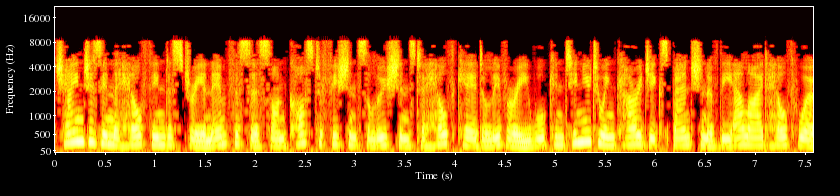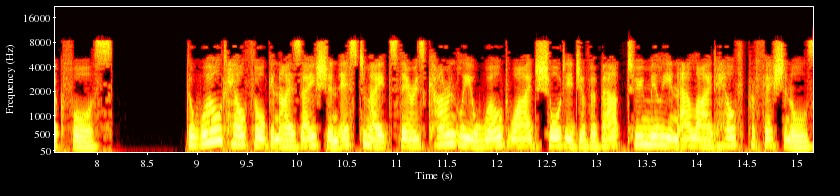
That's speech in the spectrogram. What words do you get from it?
Changes in the health industry and emphasis on cost-efficient solutions to health care delivery will continue to encourage expansion of the allied health workforce. The World Health Organization estimates there is currently a worldwide shortage of about 2 million allied health professionals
